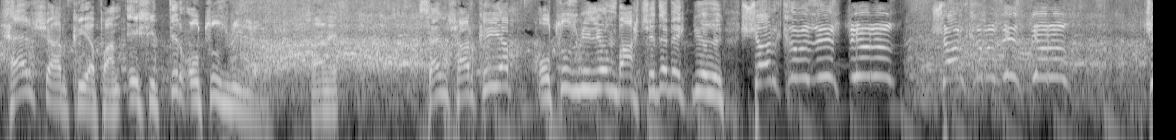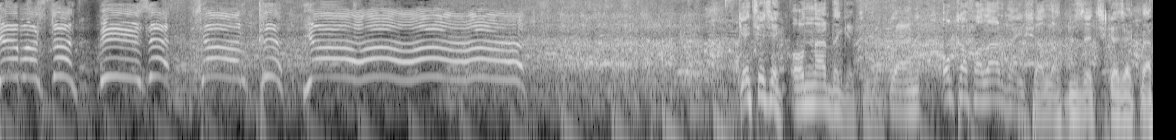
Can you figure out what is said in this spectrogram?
her şarkı yapan eşittir 30 milyon. Hani sen şarkıyı yap 30 milyon bahçede bekliyorsun. Şarkımızı istiyoruz. Şarkımızı istiyoruz. Cem Arslan bize şarkı ya. Geçecek onlar da geçecek yani o kafalar da inşallah düze çıkacaklar.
